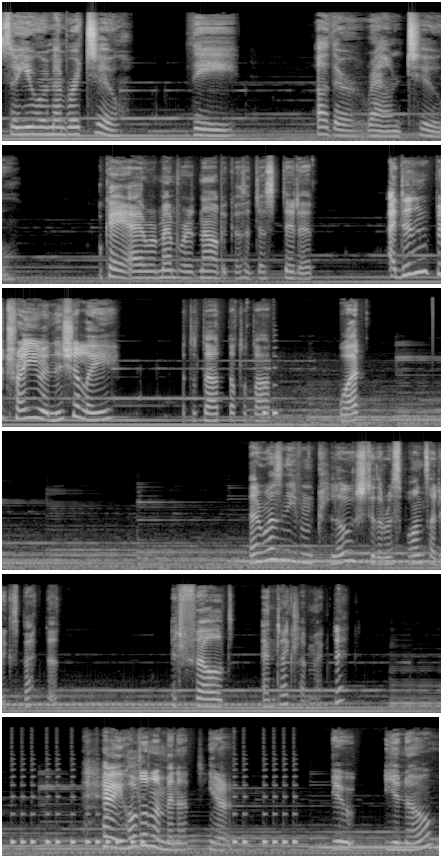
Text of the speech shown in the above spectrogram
So you remember it too? The other round two. Okay, I remember it now because I just did it. I didn't betray you initially. What? That wasn't even close to the response I'd expected. It felt anticlimactic. Hey, hold on a minute here. You, you know?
